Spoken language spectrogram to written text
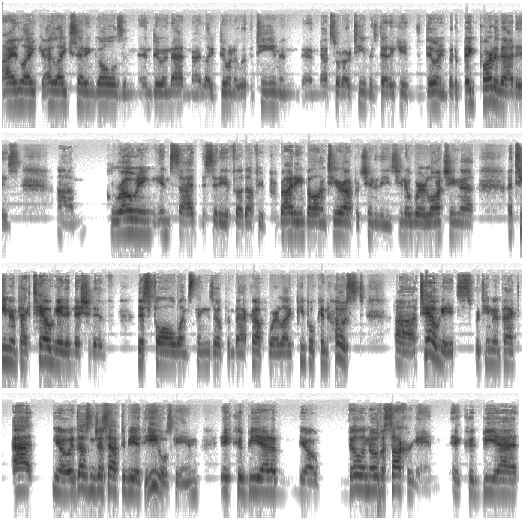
I like I like setting goals and, and doing that, and I like doing it with the team, and, and that's what our team is dedicated to doing. But a big part of that is um, growing inside the city of Philadelphia, providing volunteer opportunities. You know, we're launching a, a Team Impact Tailgate initiative this fall once things open back up, where like people can host uh, tailgates for Team Impact at you know, it doesn't just have to be at the Eagles game. It could be at a, you know, Villanova soccer game. It could be at,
